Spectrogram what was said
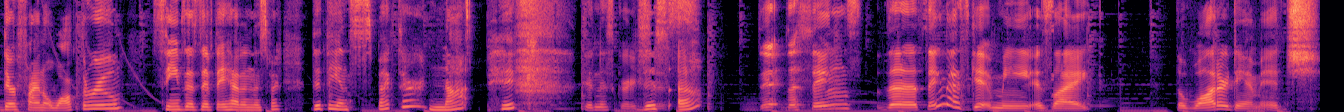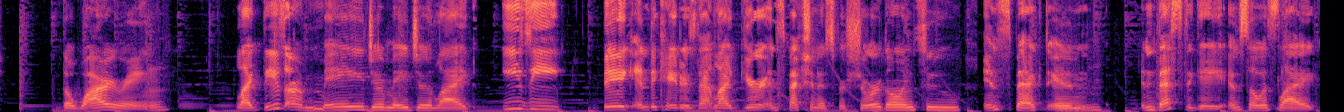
their final walkthrough. Seems as if they had an inspect. Did the inspector not pick Goodness gracious. this up? The, the things, the thing that's getting me is like the water damage, the wiring. Like these are major, major, like easy, big indicators that like your inspection is for sure going to inspect and mm-hmm. investigate. And so it's like,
